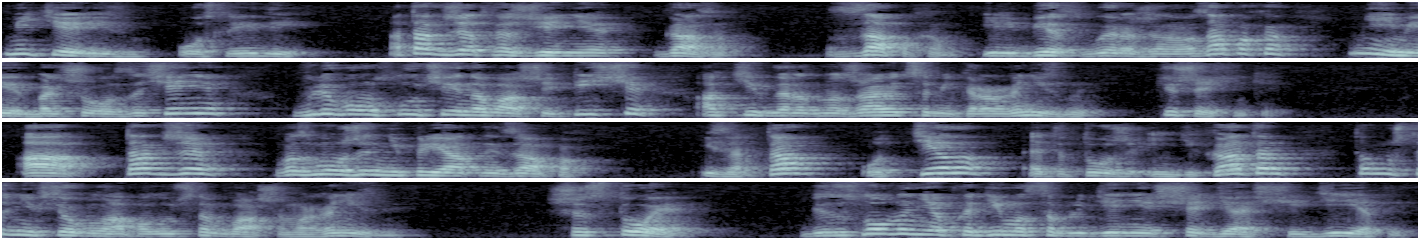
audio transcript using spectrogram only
метеоризм после еды. А также отхождение газов. С запахом или без выраженного запаха не имеет большого значения. В любом случае на вашей пище активно размножаются микроорганизмы в кишечнике. А также возможен неприятный запах изо рта, от тела. Это тоже индикатор того, что не все благополучно в вашем организме. Шестое. Безусловно, необходимо соблюдение щадящей диеты.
